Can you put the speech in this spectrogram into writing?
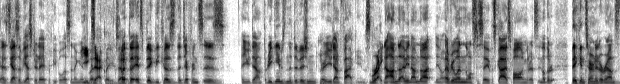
as, as of yesterday for people listening. In, Exactly, But, exactly. But the, it's big because the difference is are you down three games in the division or are you down five games? Mm. Right. Now, I'm not, I mean, I'm not, you know, everyone wants to say the sky's falling. The Reds, you know, they can turn it around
